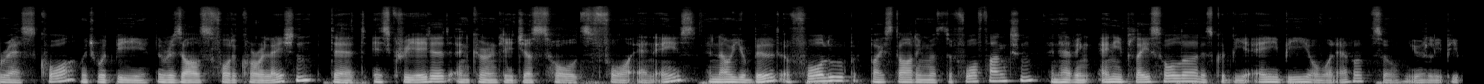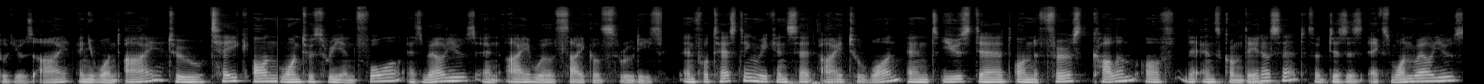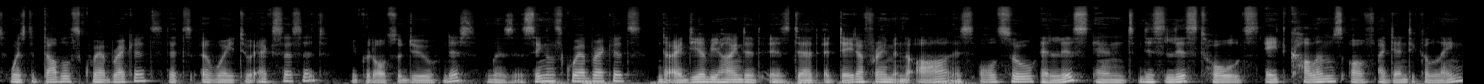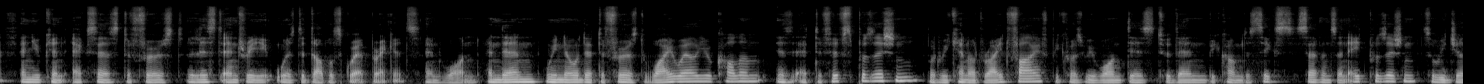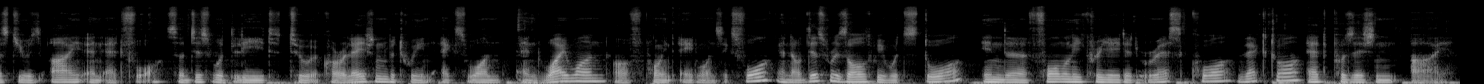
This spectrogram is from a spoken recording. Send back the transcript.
which would be the results for the correlation that is created and currently just holds four NAs. And now you build a for loop by starting with the for function and having any placeholder. This could be A, B or whatever. So usually people use I and you want I to take on one, two, three and four as values and I will cycle through these. And for testing, we can set I to one and use that on the first column of the Anscombe dataset. So this is X1 values with the double square brackets. That's a way to access it. You could also do this with single square brackets. The idea behind it is that a data frame in R is also a list and this list holds eight columns of identical length and you can access the first list entry with the double square brackets and one. And then we know that the first Y value column is at the fifth position, but we cannot write five because we want this to then become the sixth, seventh and eighth position. So we just use I and add four. So this would lead to a correlation between between x1 and y1 of 0.8164. And now this result we would store in the formally created rescore vector at position i,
